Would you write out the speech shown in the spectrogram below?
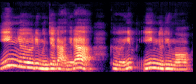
이익률이 문제가 아니라 그 이- 이익률이 뭐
